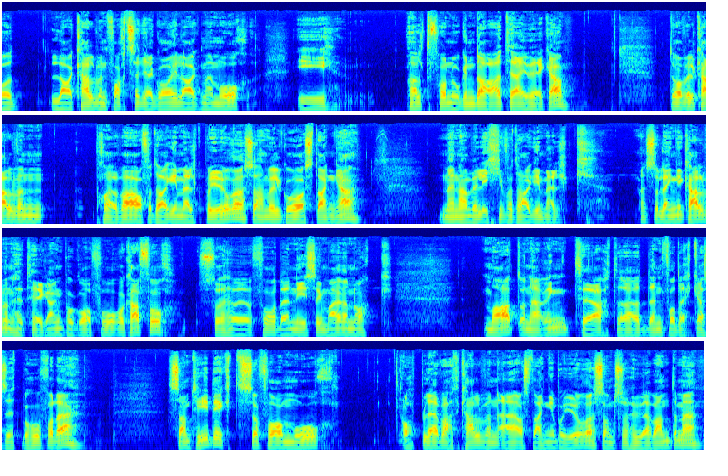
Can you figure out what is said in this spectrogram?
og lar kalven fortsette å gå i lag med mor i alt fra noen dager til ei uke. Da vil kalven prøve å få tak i melk på juret, så han vil gå og stange. Men han vil ikke få tak i melk. Men så lenge kalven har tilgang på grovfôr og kraftfôr, så får den i seg mer enn nok mat og næring til at eh, den får dekka sitt behov for det. Samtidig så får mor oppleve at kalven er og stanger på juret, sånn som hun er vant med.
